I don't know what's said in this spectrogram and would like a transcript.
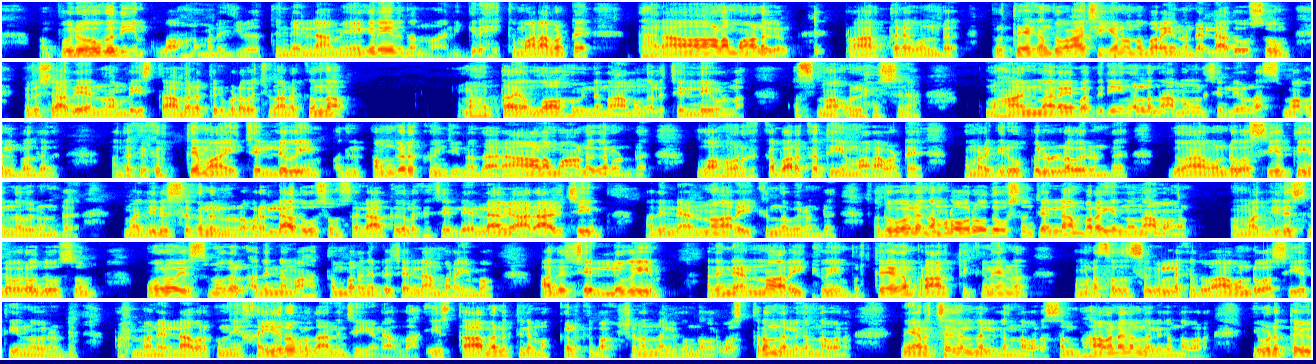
പുരോഗതിയും അള്ളാഹു നമ്മുടെ ജീവിതത്തിന്റെ എല്ലാ മേഖലയിലും തന്നു അനുഗ്രഹിക്കുമാറാവട്ടെ. ധാരാളം ആളുകൾ പ്രാർത്ഥന കൊണ്ട് പ്രത്യേകം ദ്വാ ചെയ്യണമെന്ന് പറയുന്നുണ്ട്. എല്ലാ ദിവസവും ഇർഷാദി എന്ന നമ്മുടെ ഈ സ്ഥാപനത്തിൽ ഇവിടെ വെച്ച് നടക്കുന്ന മഹത്തായ അള്ളാഹുവിന്റെ നാമങ്ങൾ ചൊല്ലിയുള്ള അസ്മ ഉൽ ഹസ്ന. മഹാന്മാരായ ബദരീങ്ങളുടെ നാമങ്ങൾ ചൊല്ലിയുള്ള അസ്മ ഉൽ ബദർ. അതൊക്കെ കൃത്യമായി ചെല്ലുകയും അതിൽ പങ്കെടുക്കുകയും ചെയ്യുന്ന ധാരാളം ആളുകളുണ്ട്. അള്ളാഹു അവർക്കൊക്കെ ബർക്കത്ത് ചെയ്യുമാറാവട്ടെ. നമ്മുടെ ഗ്രൂപ്പിലുള്ളവരുണ്ട്. ദുആ കൊണ്ട് വസീയത്ത് ചെയ്യുന്നവരുണ്ട്. മജിലിസുകളിലുള്ളവർ എല്ലാ ദിവസവും സലാത്തുകളൊക്കെ ചെല്ലി എല്ലാ വ്യാഴാഴ്ചയും അതിന്റെ എണ്ണം അറിയിക്കുന്നവരുണ്ട്. അതുപോലെ നമ്മൾ ഓരോ ദിവസവും ചെല്ലാൻ പറയുന്ന നാമങ്ങൾ മജ്ലിസിൽ ഓരോ ദിവസവും ഓരോ ഇസ്മുകൾ അതിന്റെ മഹത്വം പറഞ്ഞിട്ട് ചെല്ലാൻ പറയുമ്പോൾ അത് ചെല്ലുകയും അതിന്റെ എണ്ണം അറിയിക്കുകയും പ്രത്യേകം പ്രാർത്ഥിക്കണേന്ന് നമ്മുടെ സദസ്സുകളിലൊക്കെ ദുആ കൊണ്ട് വസീയത്ത് ചെയ്യുന്നവരുണ്ട്. റഹ്മാൻ എല്ലാവർക്കും നീ ഹൈറ് പ്രദാനം ചെയ്യണേ അല്ല ഈ സ്ഥാപനത്തിന് മക്കൾക്ക് ഭക്ഷണം നൽകുന്നവർ വസ്ത്രം നൽകുന്നവർ നേർച്ചകൾ നൽകുന്നവർ സംഭാവനകൾ നൽകുന്നവർ ഇവിടുത്തെ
